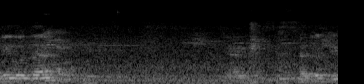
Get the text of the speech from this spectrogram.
నీకు వద్దా చదువు.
